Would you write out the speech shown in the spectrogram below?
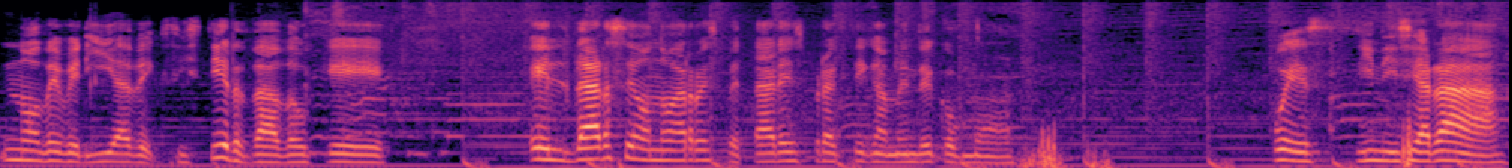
no debería de existir, dado que el darse o no a respetar es prácticamente como pues iniciar a,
